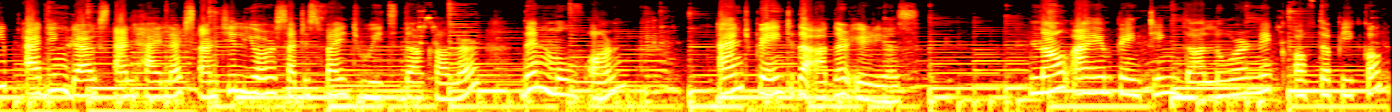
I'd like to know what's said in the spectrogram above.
keep adding darks and highlights until you're satisfied with the color then move on and paint the other areas. Now I am painting the lower neck of the peacock.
